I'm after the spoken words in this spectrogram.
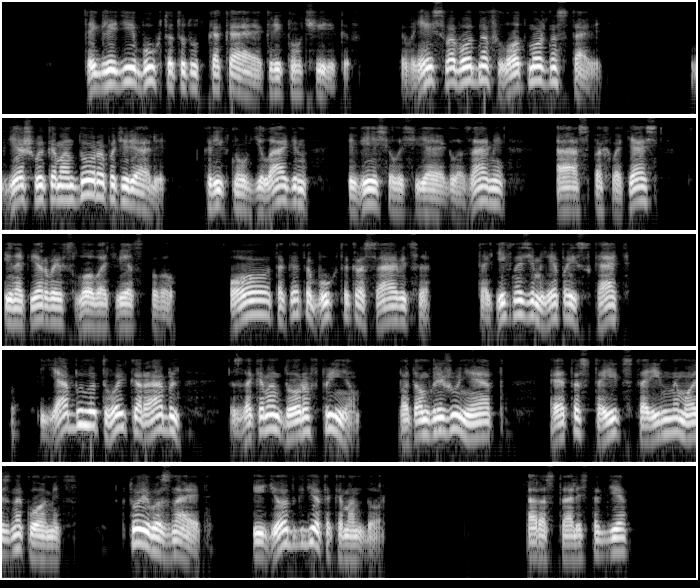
«Ты гляди, бухта-то тут какая!» — крикнул Чириков. «В ней свободно флот можно ставить. «Где ж вы командора потеряли?» — крикнул Елагин, весело сияя глазами, а, спохватясь, и на первое слово ответствовал. «О, так это бухта-красавица! Таких на земле поискать!» «Я было твой корабль за командоров принял. Потом гляжу, нет, это стоит старинный мой знакомец. Кто его знает, идет где-то командор». «А расстались-то где?»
